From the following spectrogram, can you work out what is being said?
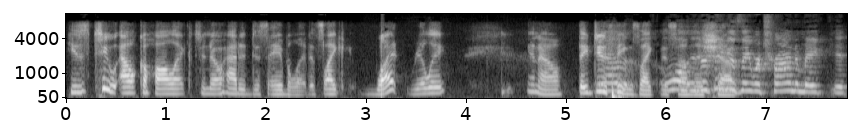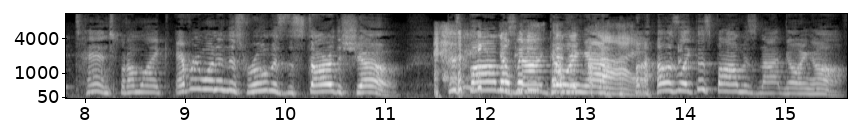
he's too alcoholic to know how to disable it. It's like, what, really? You know, they do Yeah, things like this well, on the this thing is, they were trying to make it tense, but I'm like, everyone in this room is the star of the show. This bomb is not gonna off. I was like, this bomb is not going off.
